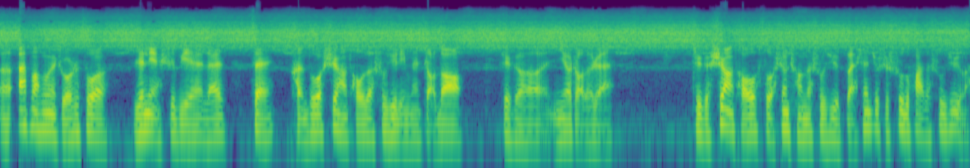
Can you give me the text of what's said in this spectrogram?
呃安防方面主要是做人脸识别，来在很多摄像头的数据里面找到这个你要找的人。这个摄像头所生成的数据本身就是数字化的数据嘛，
